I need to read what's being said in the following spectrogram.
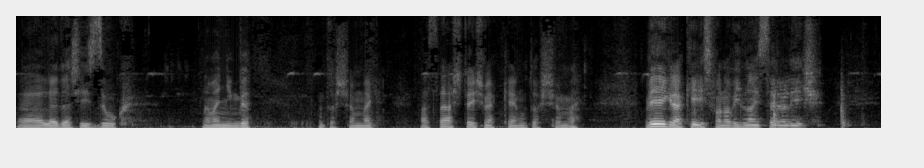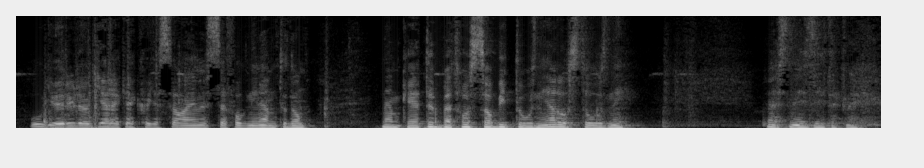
ledes izzók. Na menjünk be, mutassam meg. Azt este is meg kell mutassam be. Végre kész van a villanyszerelés. Úgy örülök gyerekek, hogy a szájam összefogni nem tudom. Nem kell többet hosszabbítózni, elosztózni. Ezt nézzétek meg.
